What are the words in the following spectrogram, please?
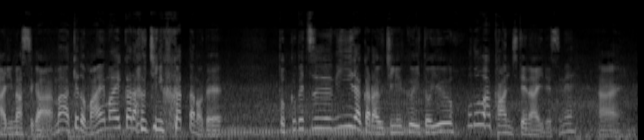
ありますが、まあけど前々から打ちにくかったので、特別ミニだから打ちにくいというほどは感じてないですね。はい。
